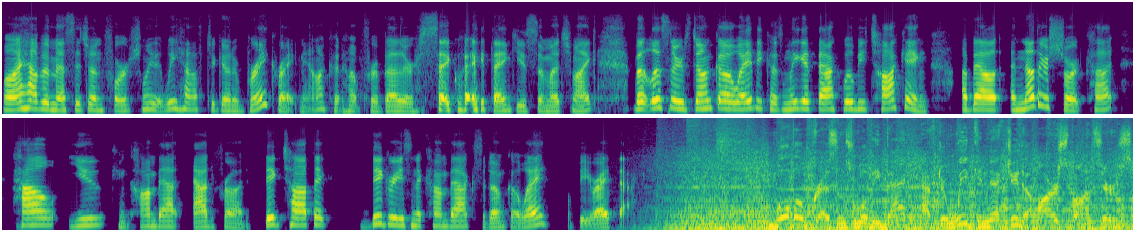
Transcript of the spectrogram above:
Well, I have a message, unfortunately, that we have to go to break right now. I could hope for a better segue. Thank you so much, Mike. But listeners, don't go away because when we get back, we'll be talking about another shortcut how you can combat ad fraud. Big topic, big reason to come back. So don't go away. We'll be right back. Mobile Presence will be back after we connect you to our sponsors.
